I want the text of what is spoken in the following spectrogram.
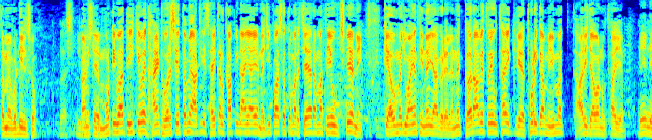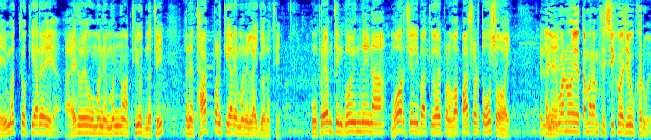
તમે વડીલ છો. બસ કારણ કે મોટી વાત એ કહેવાય કે સાઠ વર્ષે તમે આટલી સાયકલ કાપીને અહીંયા આયા ને હજી પાછો તમારા ચહેરામાંથી એવું છે નહીં કે હવે મજુ અહીંયાથી નહીં આગળ એટલે ને ઘર આવે તો એવું થાય કે થોડીક આમ હિંમત હારી જવાનું થાય એમ. નહીં નહીં હિંમત તો ક્યારેય હાર્યો એવું મને મનમાં થયું જ નથી અને થાક પણ ક્યારેય મને લાગ્યો નથી. હું પ્રેમથી ગોવિંદના મોર છેલી બાકી હોય પણ પાછળ તો ઓછો હોય. એટલે યુવાનો એ તમારામાંથી શીખવા જેવું ખરું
